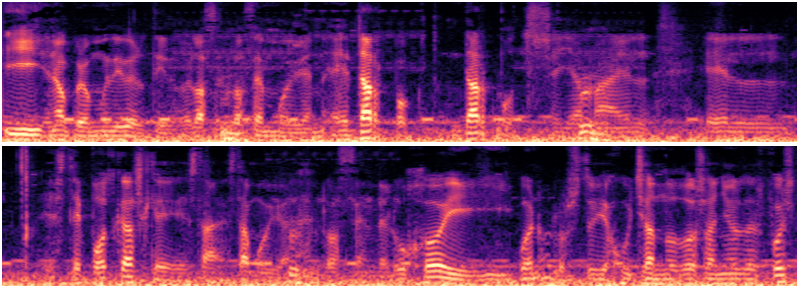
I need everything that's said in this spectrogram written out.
y no, pero muy divertido, lo hacen, lo hacen muy bien. Eh, Darkpod, Darkpod se llama el, el este podcast que está, está muy bien, ¿eh? lo hacen de lujo y, y, bueno, lo estoy escuchando dos años después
